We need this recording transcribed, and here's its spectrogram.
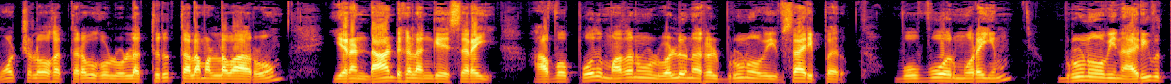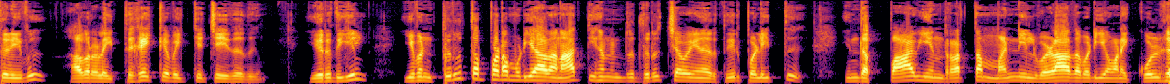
மோட்சலோக திறவுகள் உள்ள திருத்தலம் அல்லவா ரோம் இரண்டு ஆண்டுகள் அங்கே சிறை. அவ்வப்போது மதநூல் வல்லுநர்கள் புரூனோவை விசாரிப்பர். ஒவ்வொரு முறையும் புரூனோவின் அறிவு தெளிவு அவர்களை திகைக்க வைக்கச் செய்தது. இறுதியில் இவன் திருத்தப்பட முடியாத நாத்திகன் என்று திருச்சபையினர் தீர்ப்பளித்து இந்த பாவியின் ரத்தம் மண்ணில் விழாதபடி அவனை கொள்க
